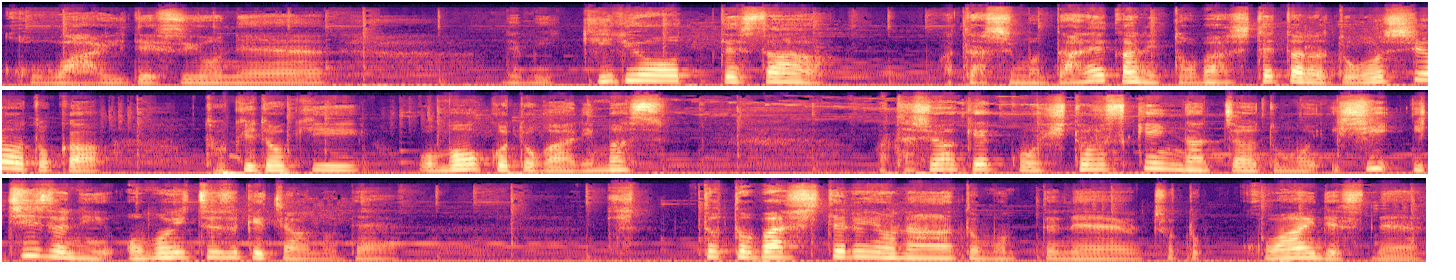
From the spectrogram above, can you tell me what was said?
怖いですよね。でも生き量ってさ私も誰かに飛ばしてたらどうしようとか時々思うことがあります。私は結構人を好きになっちゃうともう一途に思い続けちゃうのできっと飛ばしてるよなと思ってね。ちょっと怖いですね。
